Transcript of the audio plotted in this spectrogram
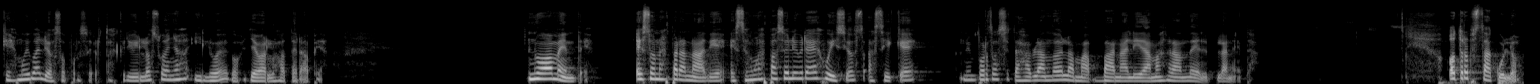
que es muy valioso, por cierto, escribir los sueños y luego llevarlos a terapia. Nuevamente, eso no es para nadie, ese es un espacio libre de juicios, así que no importa si estás hablando de la banalidad más grande del planeta. Otro obstáculo,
